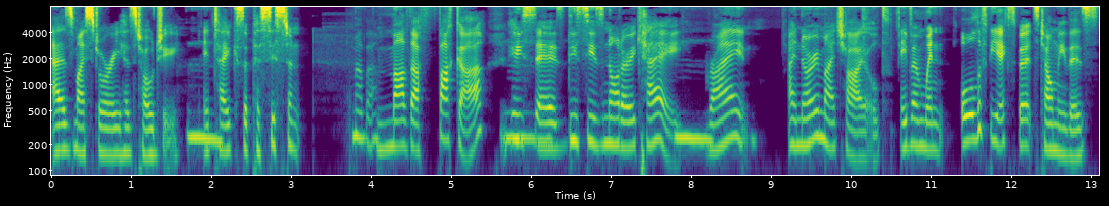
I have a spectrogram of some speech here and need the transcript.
As my story has told you, it mm. takes a persistent mother. motherfucker who mm. says this is not okay, mm. right? I know my child. Even when all of the experts tell me there's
